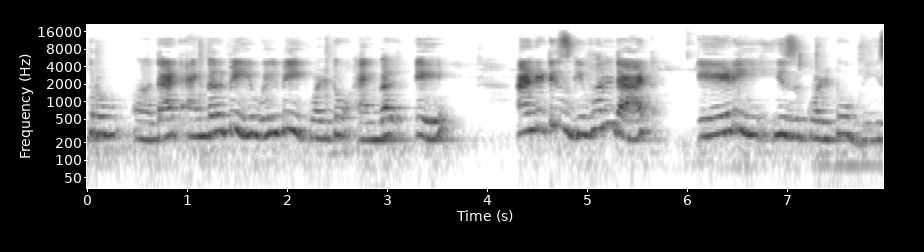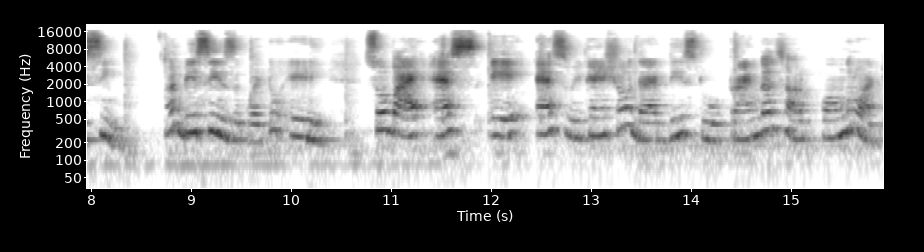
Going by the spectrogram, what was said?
proved uh, that angle B will be equal to angle A and it is given that AD is equal to BC or BC is equal to AD. So by SAS we can show that these two triangles are congruent.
